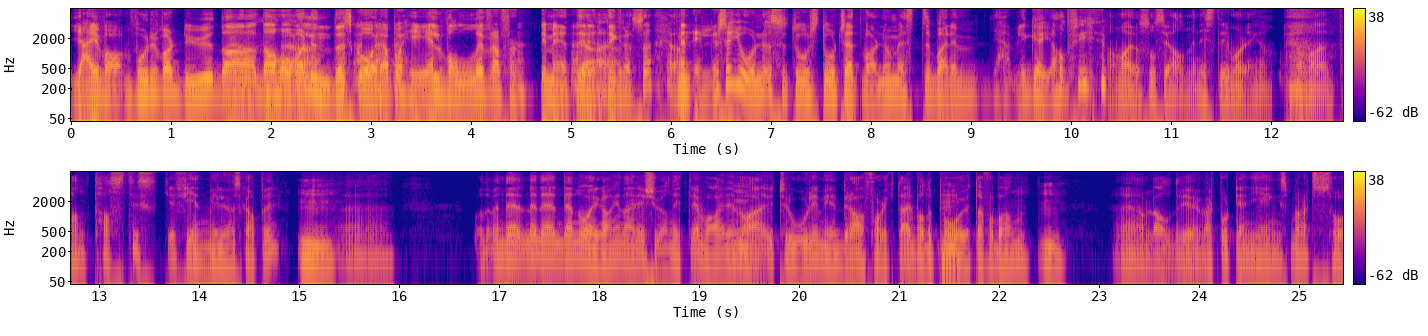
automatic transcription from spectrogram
jeg var, Hvor var du da, da Håvard Lunde skåra på hel volley fra 40 meter rett i krøsset? Men ellers så gjorde han stort, stort sett var han jo mest bare jævlig gøyal fyr. Han var jo sosialminister i Vålerenga. Han var en fantastisk fin miljøskaper. Mm. Uh, men det, men det, den årgangen der i 97 var det var utrolig mye bra folk der, både på og utafor banen. Mm. Eh, Jeg har vel aldri vært borti en gjeng som har vært så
